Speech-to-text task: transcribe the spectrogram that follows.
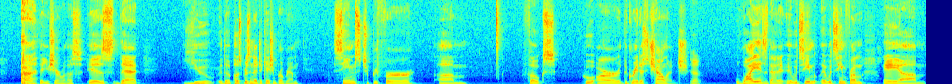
that you share with us is that you the post prison education program seems to prefer um, folks who are the greatest challenge. Yeah why is that? It, it, would seem it would seem from a um,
